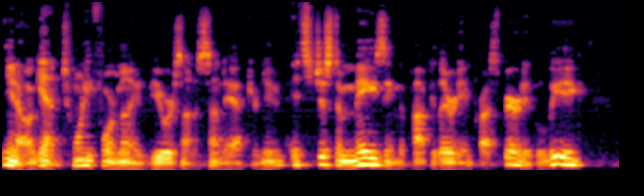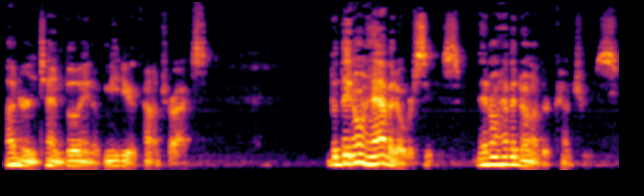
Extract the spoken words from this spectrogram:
you know, again, 24 million viewers on a Sunday afternoon. It's just amazing the popularity and prosperity of the league. 110 billion of media contracts. But they don't have it overseas. They don't have it in other countries.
